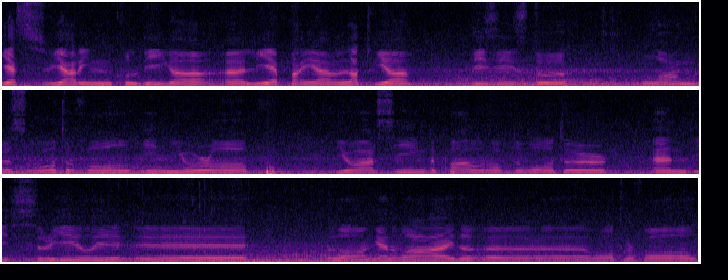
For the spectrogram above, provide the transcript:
Yes, we are in Kuldiga, uh, Liepāja, Latvia. This is the longest waterfall in Europe. You are seeing the power of the water, and it's really uh, long and wide uh, waterfall.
